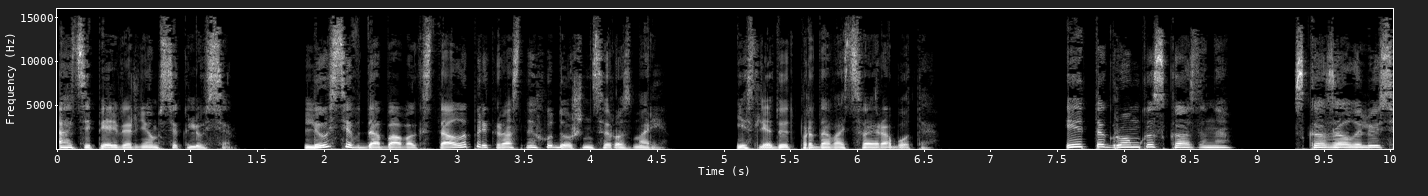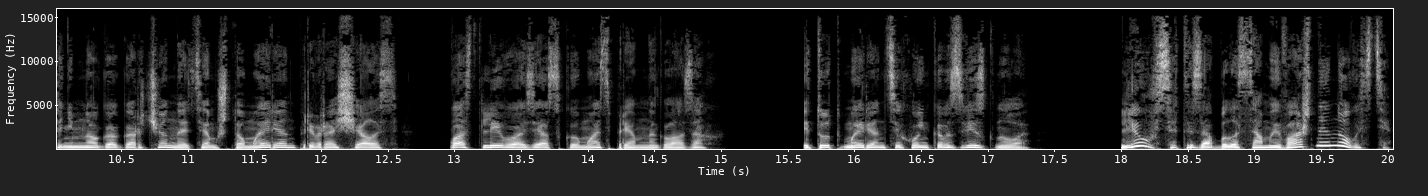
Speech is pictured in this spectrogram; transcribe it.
А теперь вернемся к Люсе. Люси вдобавок стала прекрасной художницей Розмари. Ей следует продавать свои работы. это громко сказано сказала Люся, немного огорченная тем, что Мэриан превращалась в хвастливую азиатскую мать прямо на глазах. И тут Мэриан тихонько взвизгнула. «Люся, ты забыла самые важные новости?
